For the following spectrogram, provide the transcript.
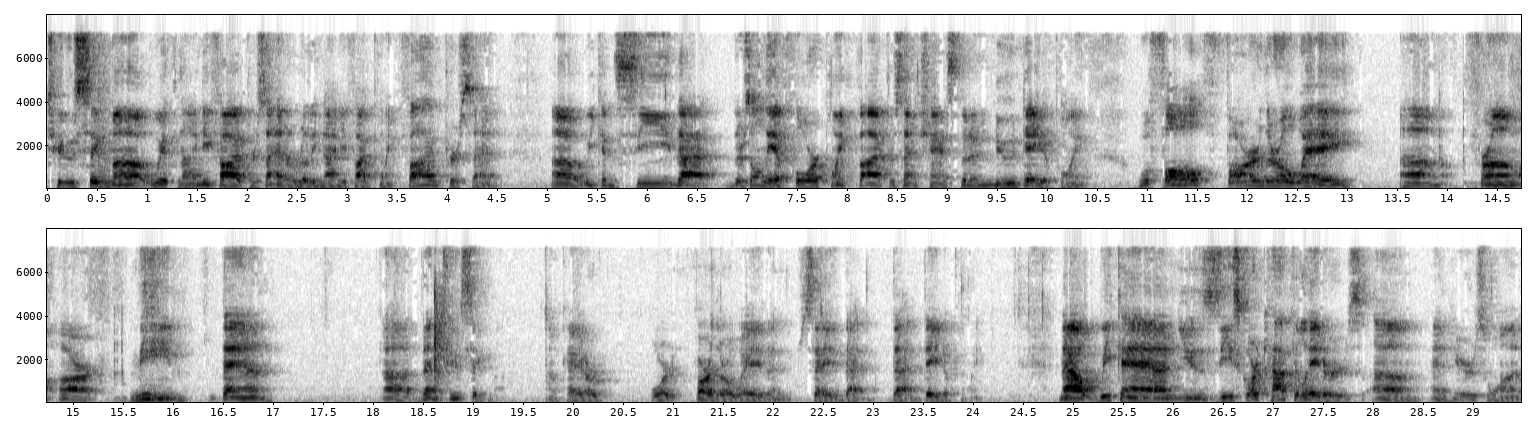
2 sigma with 95%, or really 95.5%, uh, we can see that there's only a 4.5% chance that a new data point will fall farther away um, from our mean than, uh, than 2 sigma, okay, or, or farther away than, say, that, that data point. Now, we can use z-score calculators, um, and here's one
